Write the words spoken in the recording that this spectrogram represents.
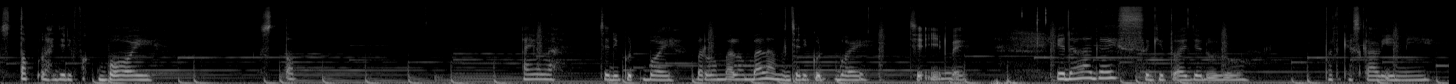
stop lah jadi fuckboy stop. Ayolah jadi good boy. Berlomba-lomba lah menjadi good boy. Cile. Ya udahlah guys. Segitu aja dulu podcast kali ini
